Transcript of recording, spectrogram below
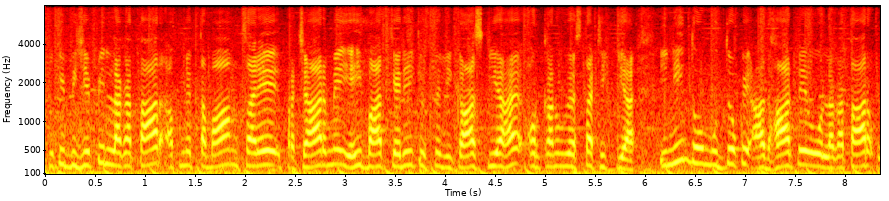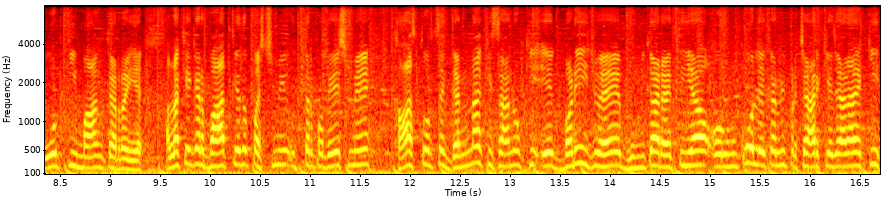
क्योंकि बीजेपी लगातार अपने तमाम सारे प्रचार में यही बात कह रही है कि उसने विकास किया है और कानून व्यवस्था ठीक किया है। इन्हीं दो मुद्दों के आधार पर वो लगातार वोट की मांग कर रही है। हालाँकि अगर बात करें तो पश्चिमी उत्तर प्रदेश में खासतौर से गन्ना किसानों की एक बड़ी जो है भूमिका रहती है और उनको लेकर भी प्रचार किया जा रहा है कि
